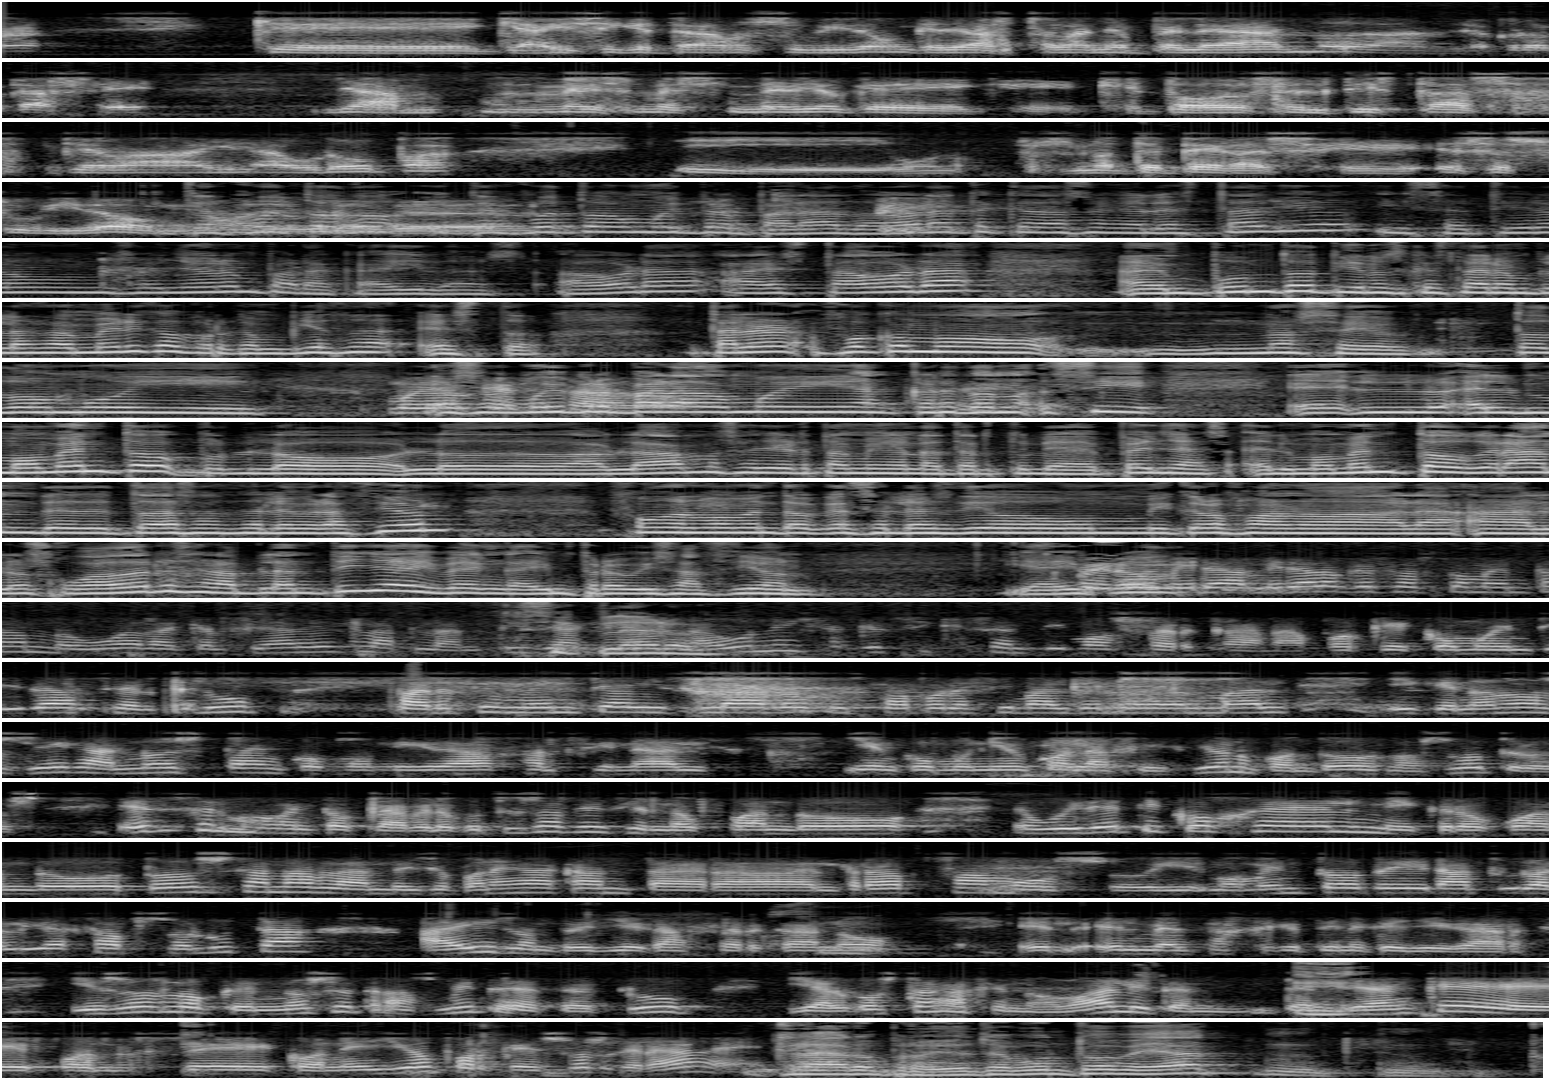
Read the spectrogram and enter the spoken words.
que, que ahí sí que te da un subidón que llevas todo el año peleando. Yo creo que hace ya un mes, mes y medio que, que, que todo el celtista que va a ir a Europa y bueno, pues no te pega ese, ese subidón. ¿no? fue todo, y te fue todo muy preparado. Ahora te quedas en el estadio y se tira un señor en paracaídas. Ahora, a esta hora, en punto, tienes que estar en Plaza América porque empieza esto. Tal hora, fue como, no sé, todo muy, Muy eso, muy orquestado. preparado, muy acartonado. Sí, el, el momento, lo, lo hablábamos ayer también en la tertulia de Peñas, el momento grande de toda esa celebración fue en el momento que se les dio un micrófono a, la- a los jugadores, a la plantilla y venga, improvisación. Y ahí Pero fue... mira, mira lo que estás comentando, Guada, que al final es la plantilla, Sí, que es la única que sí que sentimos cercana, porque como entidad el club parece un ente aislado que está por encima del bien y del mal y que no nos llega, no está en comunidad al final y en comunión con la afición, con todos nosotros. Ese es el momento clave, lo que tú estás diciendo, cuando Guidetti coge el micro, cuando todos están hablando y se ponen a cantar al rap famoso y el momento de naturalidad absoluta, ahí es donde llega cercano el, el mensaje que tiene que llegar. Y eso es lo que no se transmite desde el club y algo están haciendo mal y ten- tendrían que ponerse con ello porque es grave. Claro, pero yo te pregunto, Bea,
